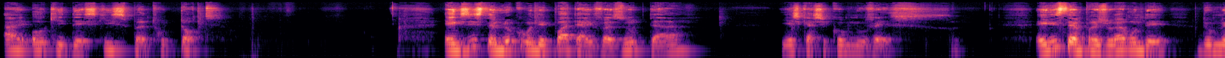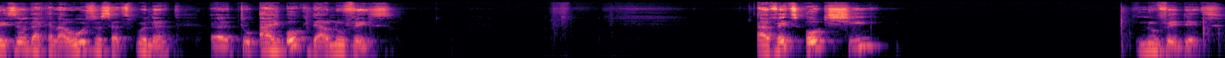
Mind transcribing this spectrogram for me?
ai ochii deschis pentru tot. Există lucruri unde poate ai văzut, dar ești ca și cum nu vezi. Există împrejurări unde Dumnezeu, dacă l-auzi, o să-ți spună, uh, tu ai ochi, dar nu vezi. Aveți ochi și nu vedeți.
